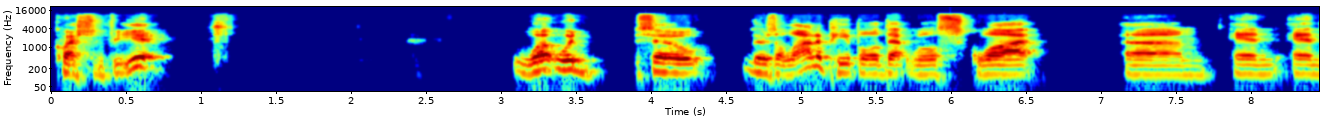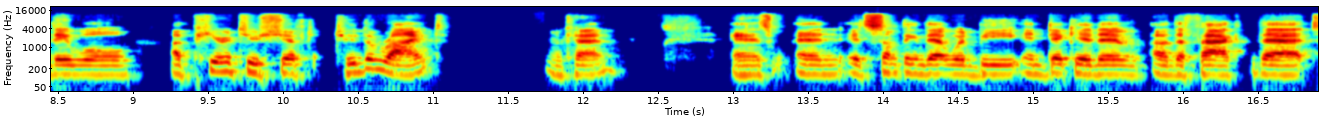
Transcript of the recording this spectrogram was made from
question for you. What would so there's a lot of people that will squat um, and and they will appear to shift to the right. Okay. And it's and it's something that would be indicative of the fact that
